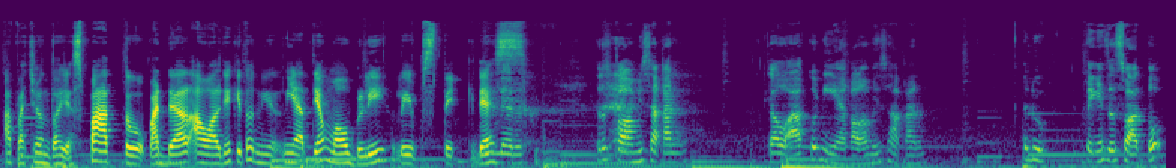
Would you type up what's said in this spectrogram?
apa contoh ya sepatu padahal awalnya kita ni- niatnya mau beli lipstick des Bener. Terus kalau misalkan kalau aku nih ya kalau misalkan aduh pengen sesuatu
